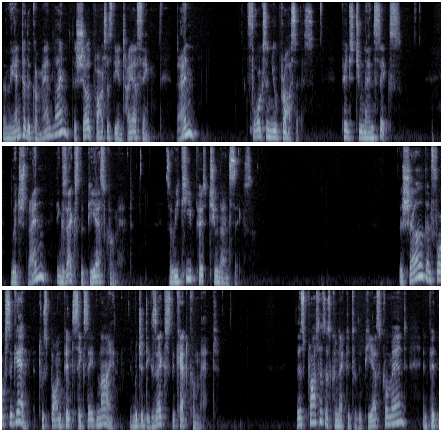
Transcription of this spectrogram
When we enter the command line, the shell parses the entire thing, then forks a new process, PID296, which then execs the ps command. So we keep PID296. The shell then forks again to spawn PID 689, in which it execs the cat command. This process is connected to the ps command in PID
